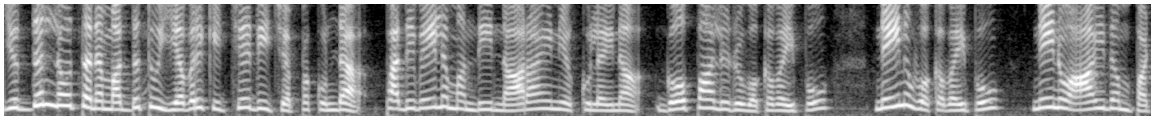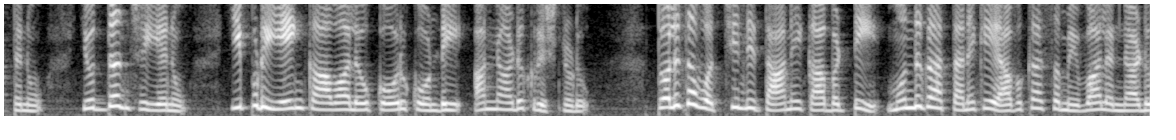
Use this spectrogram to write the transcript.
యుద్ధంలో తన మద్దతు ఎవరికిచ్చేదీ చెప్పకుండా పదివేల మంది నారాయణ్యకులైన గోపాలురు ఒకవైపు నేను ఒకవైపు నేను ఆయుధం పట్టను యుద్ధం చెయ్యను ఇప్పుడు ఏం కావాలో కోరుకోండి అన్నాడు కృష్ణుడు. తొలుత వచ్చింది తానే కాబట్టి ముందుగా తనకే అవకాశం ఇవ్వాలన్నాడు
